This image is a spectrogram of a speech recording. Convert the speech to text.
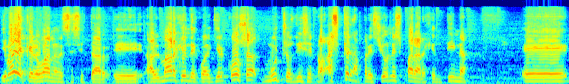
Y vaya que lo van a necesitar. Eh, al margen de cualquier cosa, muchos dicen, no, es que la presión es para Argentina. Eh,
